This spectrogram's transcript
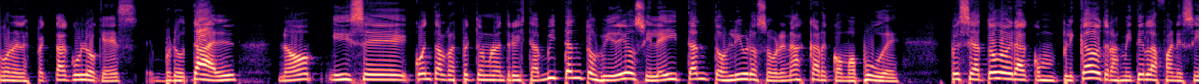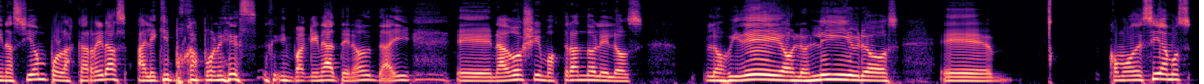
con el espectáculo que es brutal, ¿no? Y dice, cuenta al respecto en una entrevista, vi tantos videos y leí tantos libros sobre NASCAR como pude. Pese a todo era complicado transmitir la fascinación por las carreras al equipo japonés. Imagínate, ¿no? Ahí eh, Nagoshi mostrándole los, los videos, los libros. Eh, como decíamos,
